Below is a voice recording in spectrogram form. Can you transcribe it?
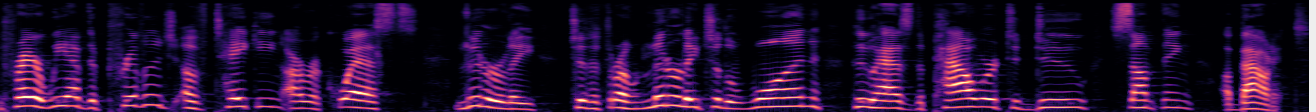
prayer, we have the privilege of taking our requests literally to the throne, literally to the one who has the power to do something about it.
